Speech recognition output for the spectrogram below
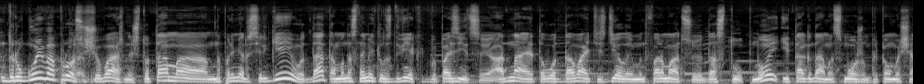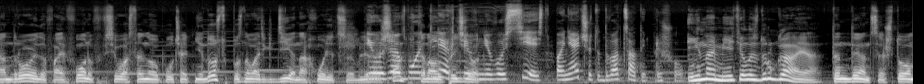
Другой вопрос еще важный, что там, а, например, Сергей, вот, да, там у нас наметилось две как бы позиции. Одна это вот давайте сделаем информацию доступной, и тогда мы сможем при помощи андроидов, айфонов и всего остального получать не доступ, узнавать, где находится И ближайший уже транспорт, будет когда легче придет. в него сесть, понять, что это 20-й пришел. И наметилась другая тенденция, что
